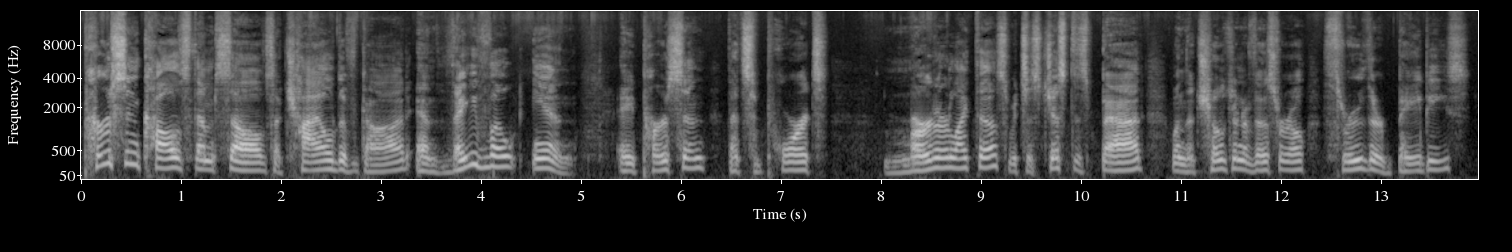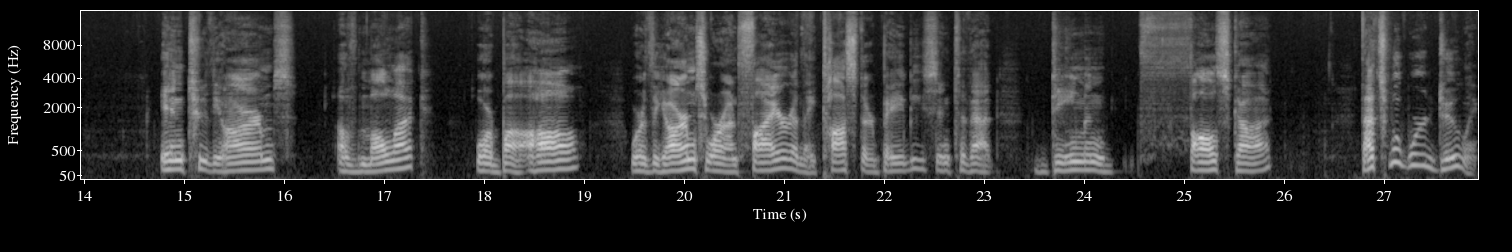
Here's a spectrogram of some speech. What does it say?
person calls themselves a child of God and they vote in a person that supports murder like this, which is just as bad when the children of Israel threw their babies into the arms of Moloch or Baal, where the arms were on fire and they tossed their babies into that demon false god. That's what we're doing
